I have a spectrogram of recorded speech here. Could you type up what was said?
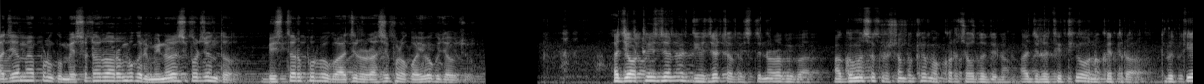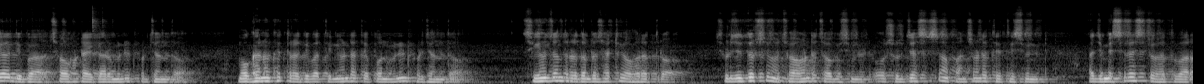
ଆଜି ଆମେ ଆପଣଙ୍କୁ ମେଷଠାରୁ ଆରମ୍ଭ କରି ମୀନରାଶି ପର୍ଯ୍ୟନ୍ତ ବିସ୍ତାର ପୂର୍ବକ ଆଜିର ରାଶିଫଳ କହିବାକୁ ଯାଉଛୁ। ଆଜି ଅଠେଇଶ ଜାନୁଆରୀ ଦୁଇ ହଜାର ଚବିଶ ଦିନ ରବିବାର ମାଘ ମାସ କୃଷ୍ଣପକ୍ଷ ମକର ଚଉଦ ଦିନ ଆଜିର ତିଥି ଓ ନକ୍ଷତ୍ର ତୃତୀୟ ଦିବା ଛଅ ଘଣ୍ଟା ଏଗାର ମିନିଟ୍ ପର୍ଯ୍ୟନ୍ତ ମଘା ନକ୍ଷତ୍ର ଦିବା ତିନି ଘଣ୍ଟା ତେପନ ମିନିଟ୍ ପର୍ଯ୍ୟନ୍ତ ସିଂହଚନ୍ଦ୍ର ଦଣ୍ଡ ଷାଠିଏ ଅହରାତ୍ର ସୂର୍ଯ୍ୟଦର୍ଶନ ଛଅ ଘଣ୍ଟା ଚବିଶ ମିନିଟ୍ ଓ ସୂର୍ଯ୍ୟାଶେଷ ପାଞ୍ଚ ଘଣ୍ଟା ତେତିଶ ମିନିଟ୍ ଆଜି ମେଷରାଶିର ଘାତବାର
